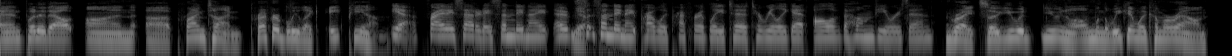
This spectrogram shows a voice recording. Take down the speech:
and put it out on uh prime time, preferably like 8 p.m. Yeah, Friday, Saturday, Sunday night, uh, Yeah. S- Sunday night probably preferably to to really get all of the home viewers in. Right. So you would, you know, and when the weekend would come around,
